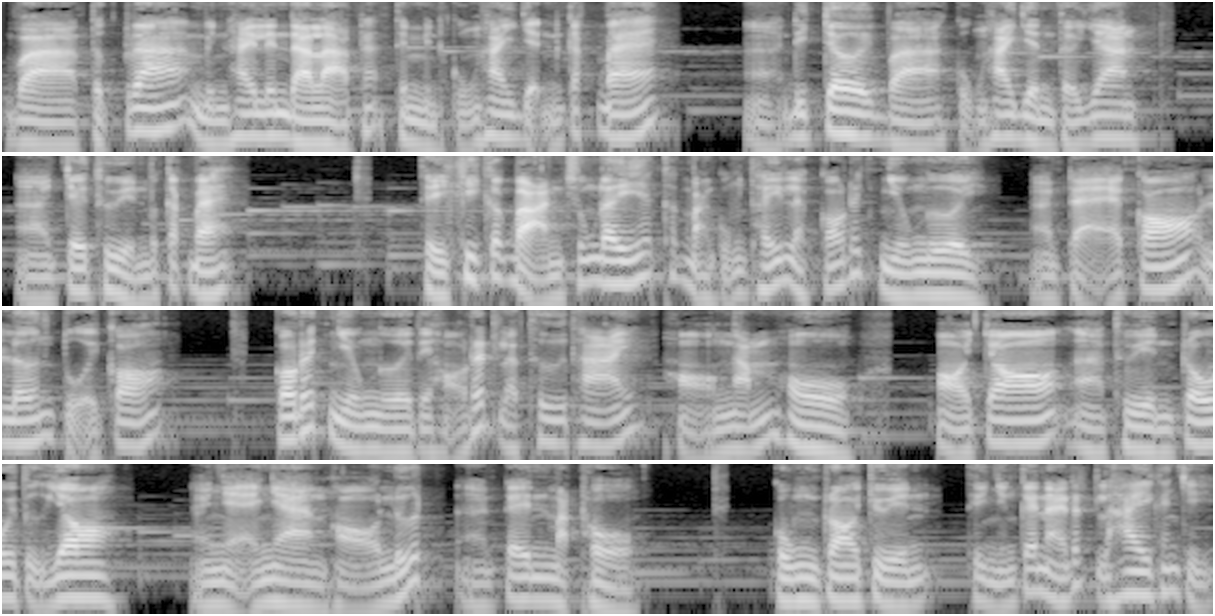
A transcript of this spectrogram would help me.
Và thực ra mình hay lên Đà Lạt á, thì mình cũng hay dẫn các bé à, đi chơi và cũng hay dành thời gian à, chơi thuyền với các bé. Thì khi các bạn xuống đây các bạn cũng thấy là có rất nhiều người à, trẻ có lớn tuổi có. Có rất nhiều người thì họ rất là thư thái họ ngắm hồ họ cho à, thuyền trôi tự do à, nhẹ nhàng họ lướt à, trên mặt hồ. Cùng trò chuyện thì những cái này rất là hay các anh chị.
